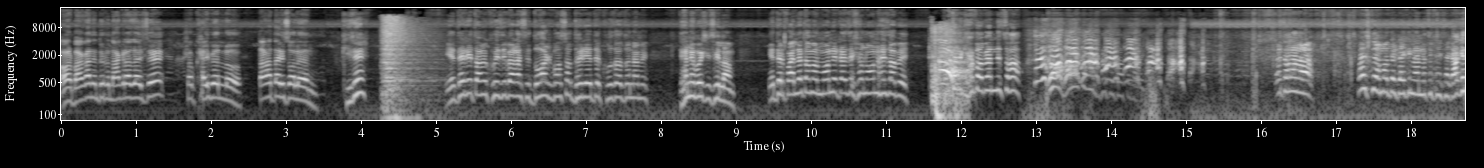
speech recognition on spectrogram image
আমার বাগানে দুটো নাগরাজ আছে সব খাই ফেলল তাড়াতাড়ি চলেন। কি রে? এদেরই তো আমি খুঁজে বেড়াচ্ছি। দশ বছর ধরে এদের খোঁজার জন্য আমি ধ্যানে বসেছিলাম। এদের পাইলে তো আমার মনিটাইজেশন অন হয়ে যাবে। খেপাবেন নি, আমাদের ডাকি না তুই আগে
